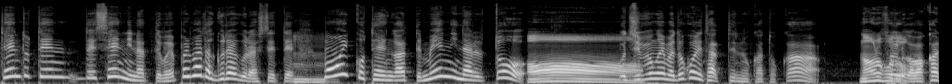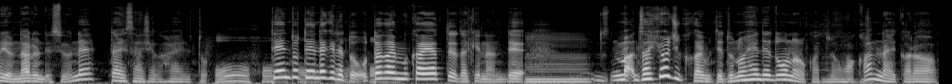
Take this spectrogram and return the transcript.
点と点で線になってもやっぱりまだグラグラしてて、もう一個点があって面になると自分が今どこに立ってるのかとかなるほそういうのがど分かるようになるんですよね。第三者が入ると。点と点だけだとお互いい向かい合ってるだけなんで、まあ、座標軸から見てどの辺でどうなのかっていうのが分かんないから、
